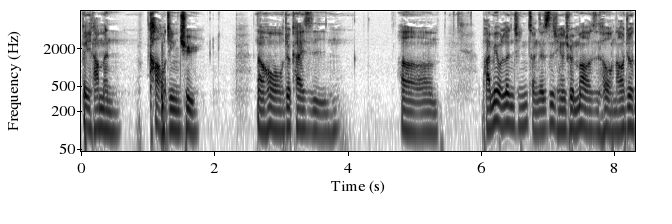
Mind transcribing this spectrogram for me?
被他们套进去，然后就开始，呃，还没有认清整个事情的全貌的时候，然后就。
